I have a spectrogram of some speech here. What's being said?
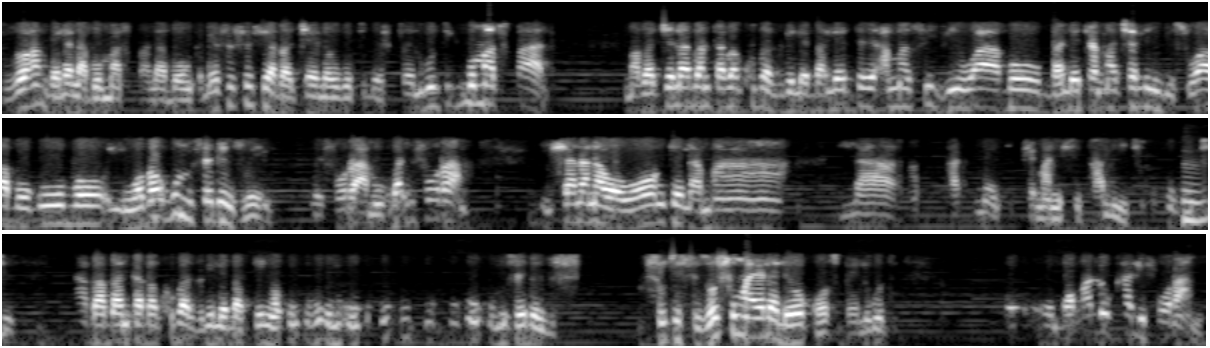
sizohambela labo masipala bonke bese sesiyabatshela ukuthi besicela ukuthi kubomasipala mabatshele abantu abakhubazekile balethe ama-cv wabo balethe ama-challenges wabo kubo ngoba kumsebenzi wenu weforum ngoba iforum ihlala nawo wonke lama la department per municipality ukuthi aba abantu abakhubazekile badinga u- u- u- u- u- u- umsebenzi futhi sizoshumayela leyo gospel ukuthi eh, lama-local forums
